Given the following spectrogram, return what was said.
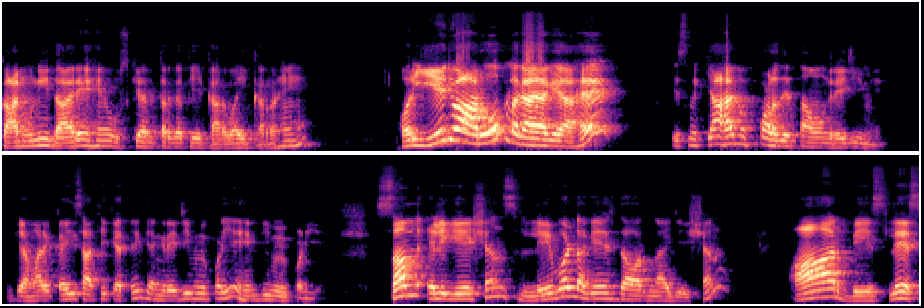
कानूनी दायरे हैं, उसके अंतर्गत ये कार्रवाई कर रहे हैं। और ये जो आरोप लगाया गया है, इसमें क्या है, मैं पढ़ देता हूँ अंग्रेज़ी में, क्योंकि हमारे कई साथी कहते हैं कि अंग्रेज़ी में भी पढ़िए, हिंदी में भी पढ़िए। Some allegation leveled against the organization are baseless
